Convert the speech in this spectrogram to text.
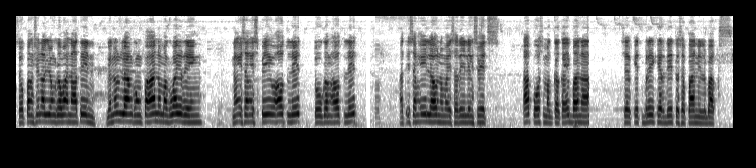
So, functional yung gawa natin. Ganun lang kung paano mag-wiring ng isang SPO outlet, tugang outlet, at isang ilaw na may sariling switch. Tapos, magkakaiba ng circuit breaker dito sa panel box.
